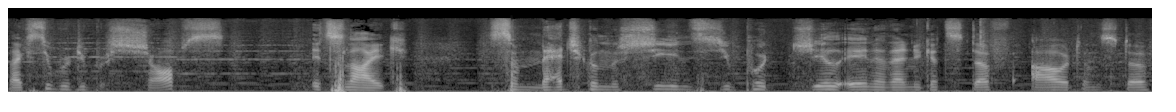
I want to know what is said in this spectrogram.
like super duper shops. It's like some magical machines you put Gil in and then you get stuff out and stuff.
